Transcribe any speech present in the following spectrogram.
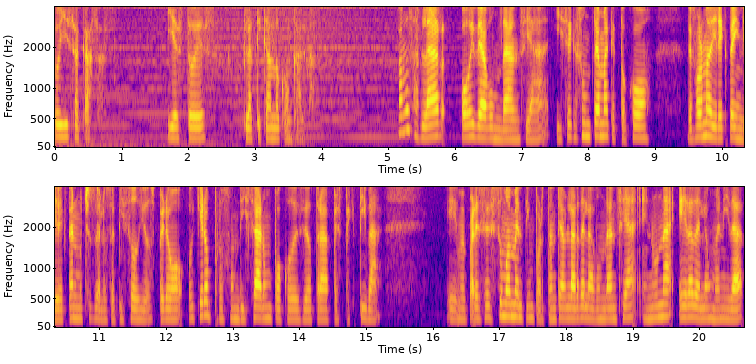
Soy Isa Casas y esto es Platicando con Calma. Vamos a hablar hoy de abundancia y sé que es un tema que tocó de forma directa e indirecta en muchos de los episodios, pero hoy quiero profundizar un poco desde otra perspectiva. Eh, me parece sumamente importante hablar de la abundancia en una era de la humanidad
